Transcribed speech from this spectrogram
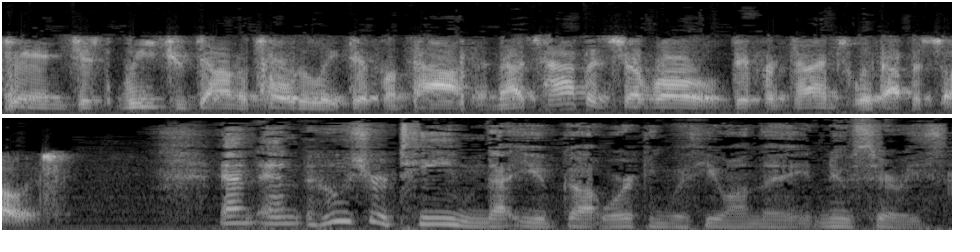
can just lead you down a totally different path. And that's happened several different times with episodes. And and who's your team that you've got working with you on the new series?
